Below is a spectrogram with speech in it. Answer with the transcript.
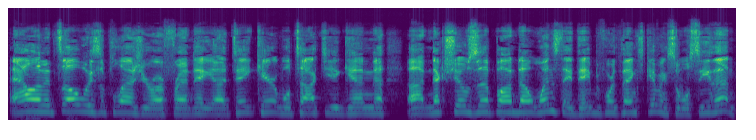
Alan, it's always a pleasure, our friend. Hey, uh, take care. We'll talk to you again. Uh, next show's up on uh, Wednesday, day before Thanksgiving, so we'll see you then.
